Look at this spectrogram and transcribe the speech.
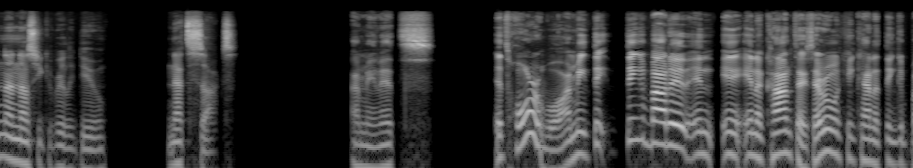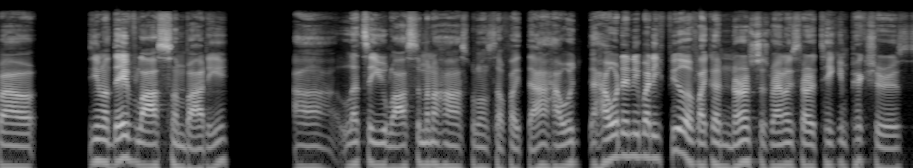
There's nothing else you could really do, and that sucks. I mean, it's it's horrible. I mean, th- think about it in, in in a context. Everyone can kind of think about, you know, they've lost somebody. Uh, let's say you lost them in a hospital and stuff like that. How would how would anybody feel if like a nurse just randomly started taking pictures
